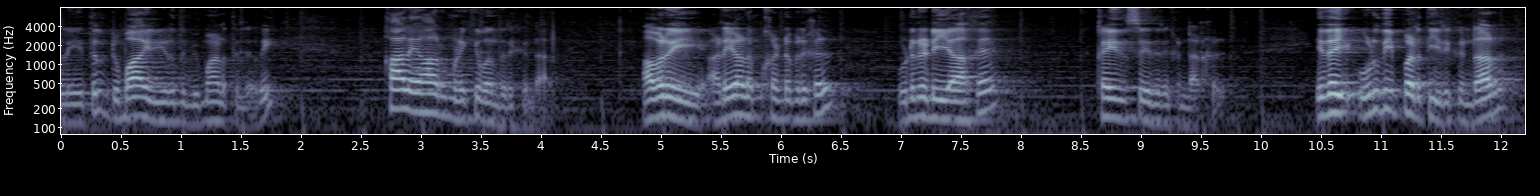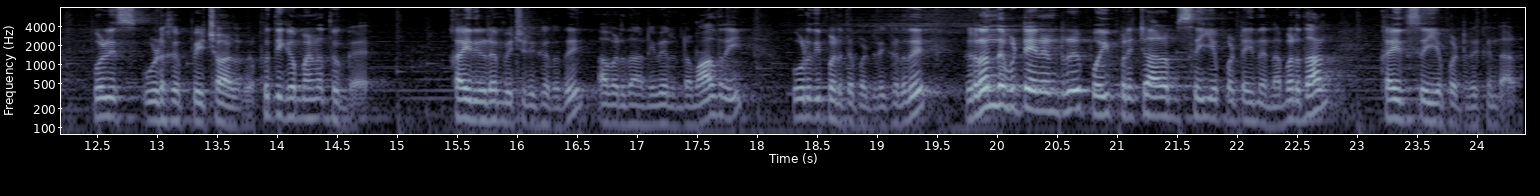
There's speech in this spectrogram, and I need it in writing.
நிலையத்தில் துபாயில் இருந்து விமானத்தில் ஏறி காலை ஆறு மணிக்கு வந்திருக்கின்றார். அவரை அடையாளம் கண்டவர்கள் உடனடியாக கைது செய்திருக்கின்றார்கள். இதை உறுதிப்படுத்தி இருக்கின்றார் போலீஸ் ஊடக பேச்சாளர். புத்திக தொங்க. கைது இடம்பெற்றிருக்கிறது அவர்தான் இவர் என்ற மாதிரி உறுதிப்படுத்தப்பட்டிருக்கிறது. இறந்து விட்டேன் என்று பொய் பிரச்சாரம் செய்யப்பட்ட இந்த நபர்தான் கைது செய்யப்பட்டிருக்கின்றார்.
